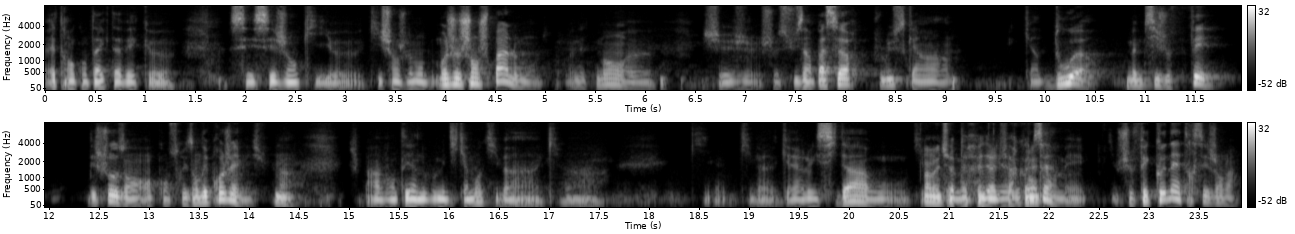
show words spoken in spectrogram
être en contact avec ces, ces gens qui qui changent le monde moi je change pas le monde honnêtement je, je, je suis un passeur plus qu'un qu'un doueur même si je fais des choses en, construisant des projets, mais je ne vais, pas inventer un nouveau médicament qui va qui va qui, qui va guérir le sida ou qui non, mais tu vas à le faire connaître. Cancer, mais je fais connaître ces gens-là.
